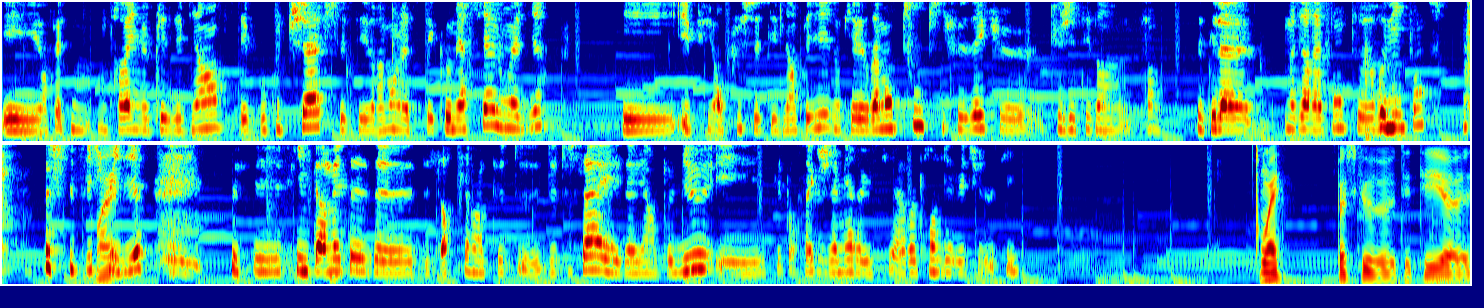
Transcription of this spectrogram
et en fait, mon, travail me plaisait bien, c'était beaucoup de chat, c'était vraiment l'aspect commercial, on va dire. Et, et puis en plus, c'était bien payé, donc il y avait vraiment tout qui faisait que, que j'étais dans. Enfin, c'était la, on va dire, la pente remontante, si je puis dire. C'était ce qui me permettait de, sortir un peu de, tout ça et d'aller un peu mieux. Et c'est pour ça que j'ai jamais réussi à reprendre les études aussi. Ouais, parce que t'étais euh,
